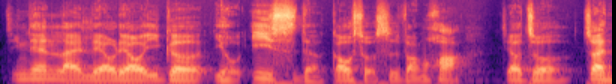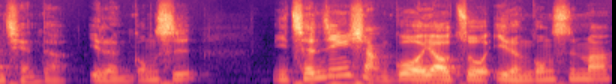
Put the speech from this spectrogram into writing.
今天来聊聊一个有意思的高手私房话，叫做赚钱的艺人公司。你曾经想过要做艺人公司吗？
